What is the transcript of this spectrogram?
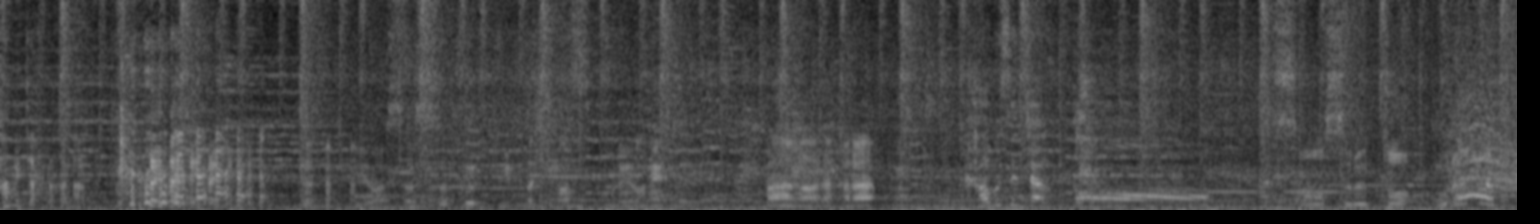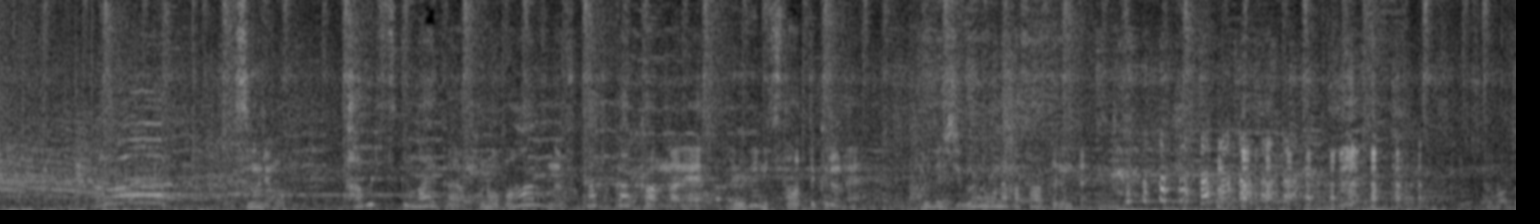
冷めちゃったかな？では早速いただきます。これをねバーガーだからかぶせちゃう。そうするとうわー。すごいねもうかぶりつく前からこのバーンズのふかふか感がね指に伝わってくるね。まるで自分のお腹触ってるみたい。いつも通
